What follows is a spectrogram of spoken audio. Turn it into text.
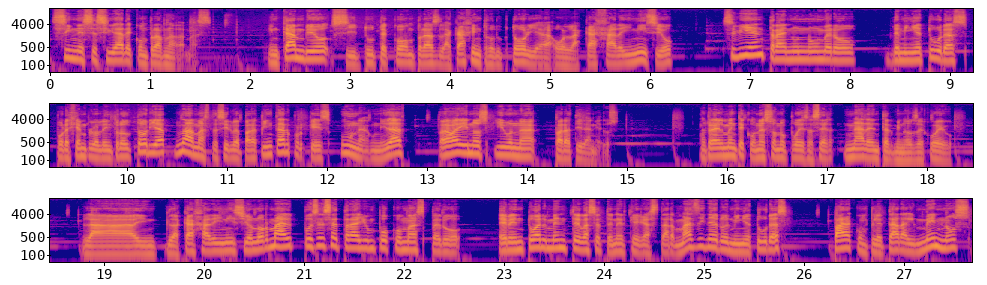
sin necesidad de comprar nada más. En cambio, si tú te compras la caja introductoria o la caja de inicio, si bien traen un número de miniaturas, por ejemplo la introductoria, nada más te sirve para pintar porque es una unidad para marinos y una para tiranidos. Realmente con eso no puedes hacer nada en términos de juego. La, la caja de inicio normal, pues esa trae un poco más, pero eventualmente vas a tener que gastar más dinero en miniaturas para completar al menos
